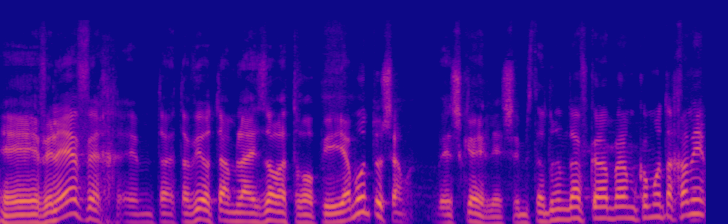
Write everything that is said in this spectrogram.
אה, ולהפך, הם, תביא אותם לאזור הטרופי, ימותו שם. ויש כאלה שמסתדרים דווקא במקומות החמים.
